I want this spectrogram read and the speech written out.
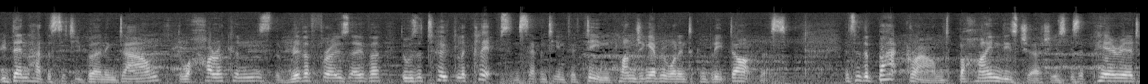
you then had the city burning down, there were hurricanes, the river froze over, there was a total eclipse in 1715, plunging everyone into complete darkness. And so the background behind these churches is a period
